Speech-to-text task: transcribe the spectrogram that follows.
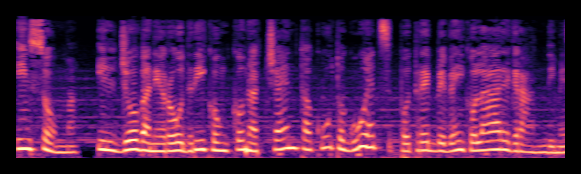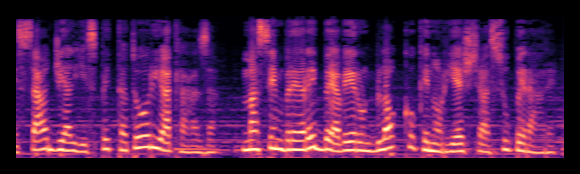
Insomma, il giovane Rodrigo con accento acuto Guez potrebbe veicolare grandi messaggi agli spettatori a casa, ma sembrerebbe avere un blocco che non riesce a superare.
